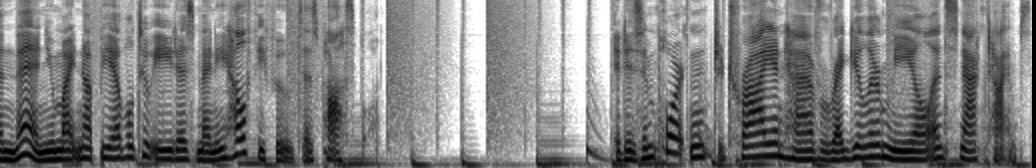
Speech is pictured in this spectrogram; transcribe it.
and then you might not be able to eat as many healthy foods as possible. It is important to try and have regular meal and snack times,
